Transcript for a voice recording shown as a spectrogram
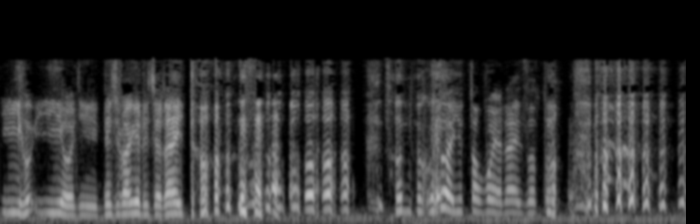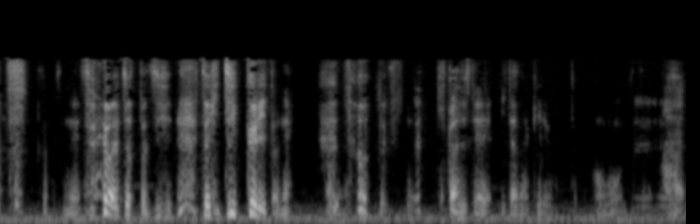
いいよ、いいようにねじ曲げるじゃないと。そんなことは言った覚えないぞと。そうですね。それはちょっとじ、ぜひじっくりとね、そうですね。聞かせていただければと思うんで。はい。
